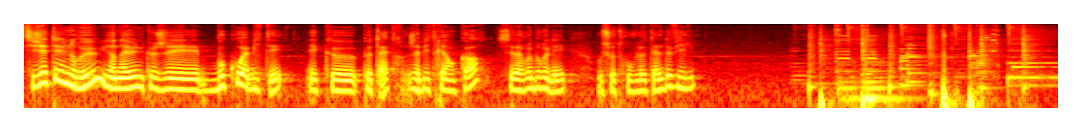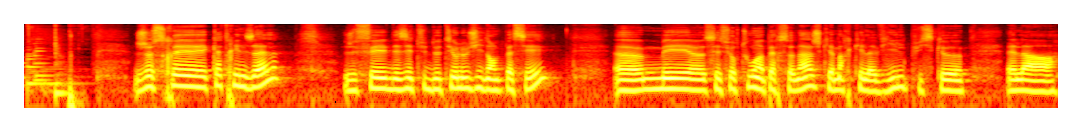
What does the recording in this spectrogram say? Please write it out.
Si j'étais une rue, il y en a une que j'ai beaucoup habitée et que peut-être j'habiterai encore, c'est la rue Brûlée, où se trouve l'hôtel de ville. Je serai Catherine Zell, j'ai fait des études de théologie dans le passé, euh, mais euh, c'est surtout un personnage qui a marqué la ville puisqu'elle a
